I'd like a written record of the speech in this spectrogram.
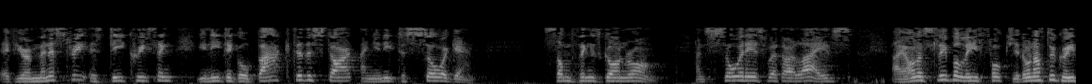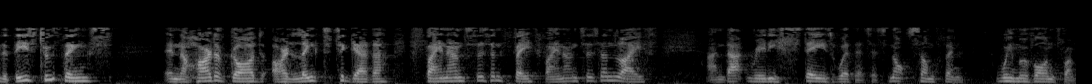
If your ministry is decreasing, you need to go back to the start and you need to sow again. Something's gone wrong. And so it is with our lives. I honestly believe, folks, you don't have to agree that these two things in the heart of God are linked together finances and faith, finances and life, and that really stays with us. It's not something we move on from.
